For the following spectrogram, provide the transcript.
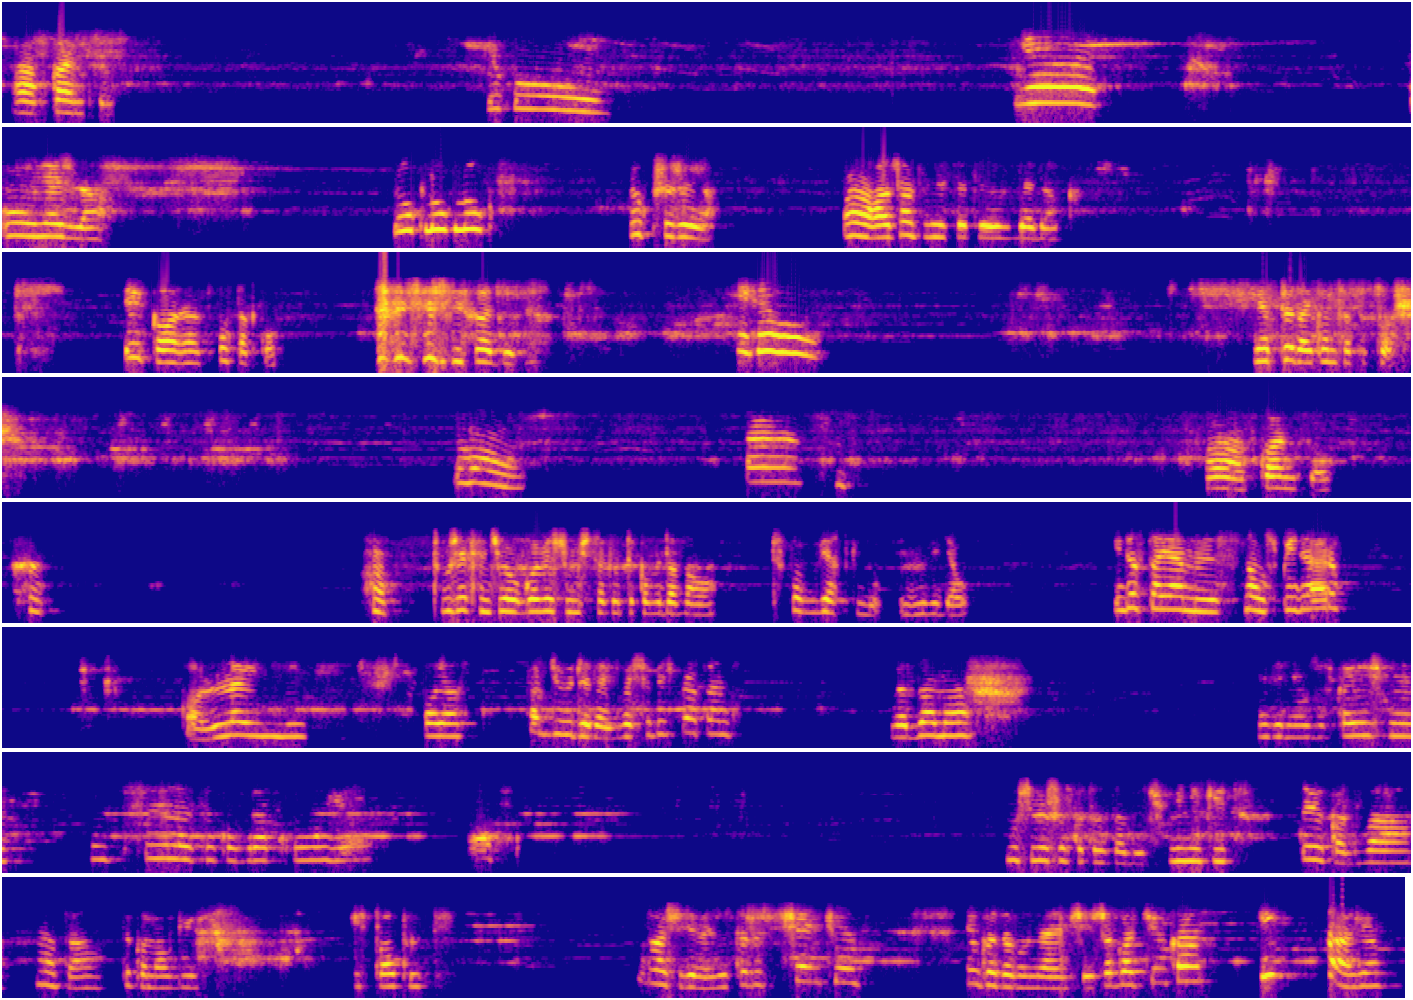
A, w końcu. Juhu. Nie. U, nieźle. Luk, luk, luk. Luk przeżyje. O, ale to niestety jest biedak. I koniec, po statku. nie chodzi. Juhu. Nie sprzedaj końca to coś. No. A. A, w końcu. Hm. Tu mi się kręciło w głowie, że mi się tego tylko wydawało. Czy po gwiazdki był- m, widział. I dostajemy Snow Speeder. Kolejny pojazd. Prawdziwy Jedi 25%. Wiadomo. Więcej nie uzyskaliśmy. Więc tyle tylko brakuje. Och. Musimy szybko to zdobyć. Minikit. Tylko dwa. No tam. Tylko nogi. I stopy. 29 do 160. Dziękuję za oglądanie dzisiejszego odcinka. I na razie.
